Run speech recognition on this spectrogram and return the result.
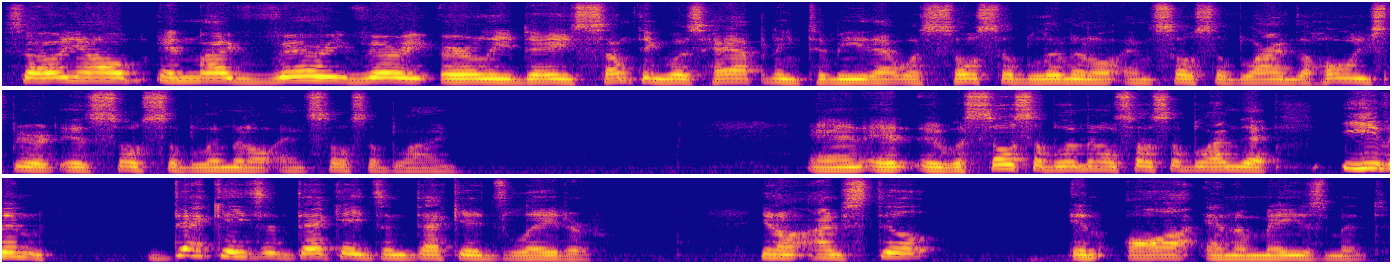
So, you know, in my very, very early days, something was happening to me that was so subliminal and so sublime. The Holy Spirit is so subliminal and so sublime. And it, it was so subliminal, so sublime that even decades and decades and decades later, you know, I'm still in awe and amazement.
